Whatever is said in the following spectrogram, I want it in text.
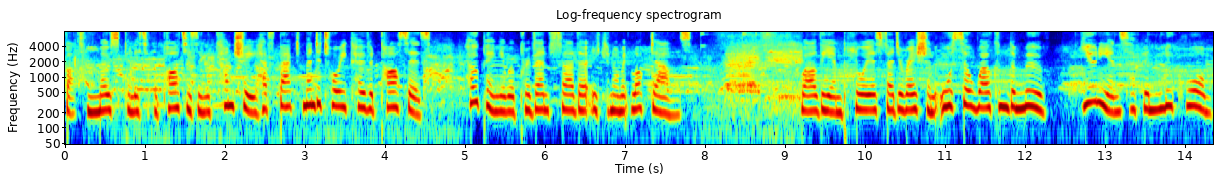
But most political parties in the country have backed mandatory COVID passes, hoping it will prevent further economic lockdowns. While the Employers' Federation also welcomed the move, unions have been lukewarm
